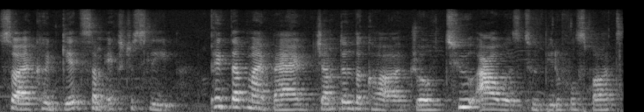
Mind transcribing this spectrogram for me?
so I could get some extra sleep. Picked up my bag, jumped in the car, drove two hours to a beautiful spot,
